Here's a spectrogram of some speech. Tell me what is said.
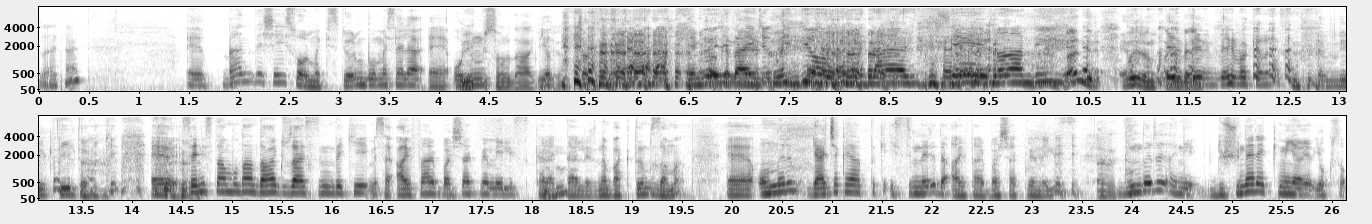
zaten. E, ben de şeyi sormak istiyorum. Bu mesela e, oyun... Büyük bir soru daha geliyor. Yok çok... Hem de o kadar... çok ciddi oldu. ders, şey falan değil. Ben de buyurun Ali Bey. Benim, benim o kadar tabii büyük değil tabii ki. E, Sen İstanbul'dan Daha Güzelsin'deki mesela Ayfer, Başak ve Melis karakterlerine Hı -hı. baktığım zaman e, onların gerçek hayattaki isimleri de Ayfer, Başak ve Melis. evet. Bunları hani düşünerek mi yoksa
